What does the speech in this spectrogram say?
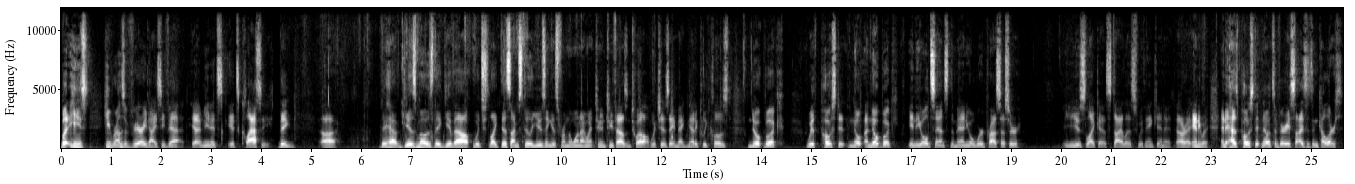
But he's, he runs a very nice event. I mean, it's, it's classy. They, uh, they have gizmos they give out, which like this I'm still using is from the one I went to in 2012, which is a magnetically closed notebook with post-it. No, a notebook in the old sense, the manual word processor you use like a stylus with ink in it. All right, anyway. And it has post-it notes of various sizes and colors.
